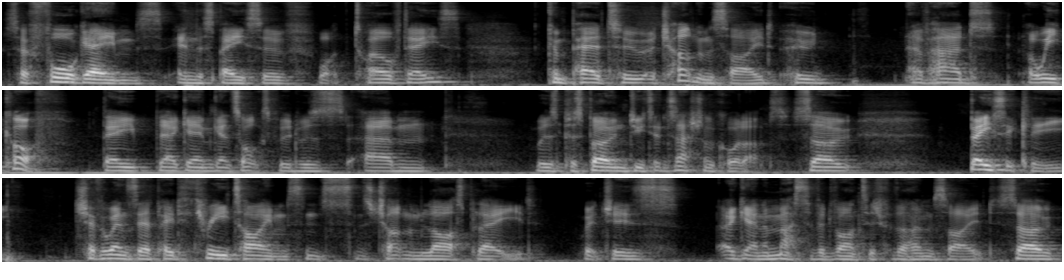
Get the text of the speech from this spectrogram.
So four games in the space of, what, 12 days? Compared to a Cheltenham side who have had a week off they their game against Oxford was um, was postponed due to international call-ups. So basically, Sheffield Wednesday have played three times since since Cheltenham last played, which is again a massive advantage for the home side. So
